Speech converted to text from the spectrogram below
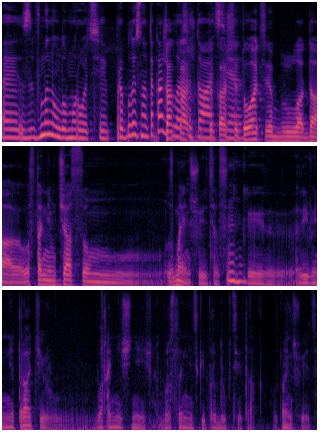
Е, з- В минулому році приблизно така ж була ситуація? Така ж ситуація була, да. Останнім часом зменшується все-таки рівень нітратів в органічній в рослинницькій продукції. Так, зменшується.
